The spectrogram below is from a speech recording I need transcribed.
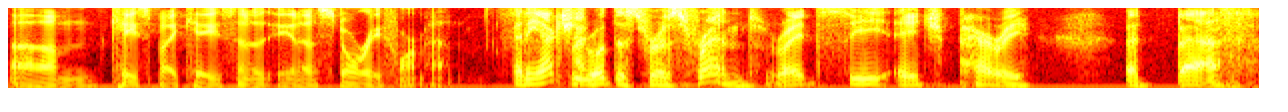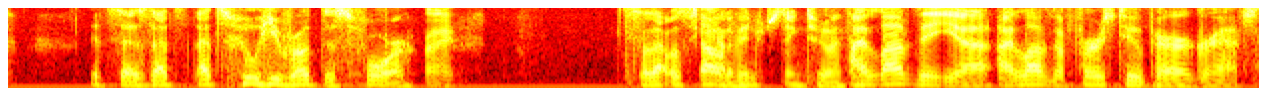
um, case by case in a, in a story format. And he actually wrote this for his friend, right? C. H. Parry. at Bath, it says that's that's who he wrote this for. Right. So that was kind of interesting too. I, I love the uh, I love the first two paragraphs.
